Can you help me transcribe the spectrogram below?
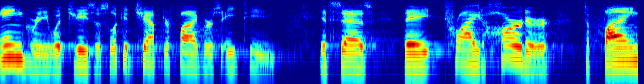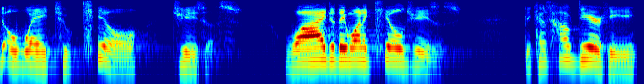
angry with Jesus. Look at chapter 5, verse 18. It says, They tried harder to find a way to kill Jesus. Why did they want to kill Jesus? Because how dare he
